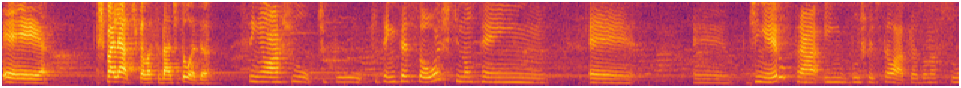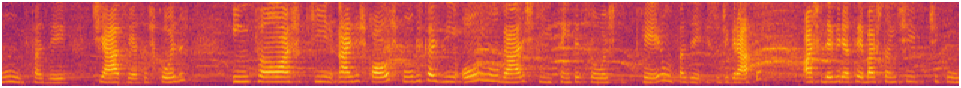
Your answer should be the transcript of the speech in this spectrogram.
é, espalhados pela cidade toda? Sim, eu acho, tipo, que tem pessoas que não têm é, é, dinheiro para ir em busca de, sei lá, para a Zona Sul, fazer teatro e essas coisas. Então, acho que nas escolas públicas e, ou em lugares que tem pessoas que queiram fazer isso de graça, acho que deveria ter bastante, tipo,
